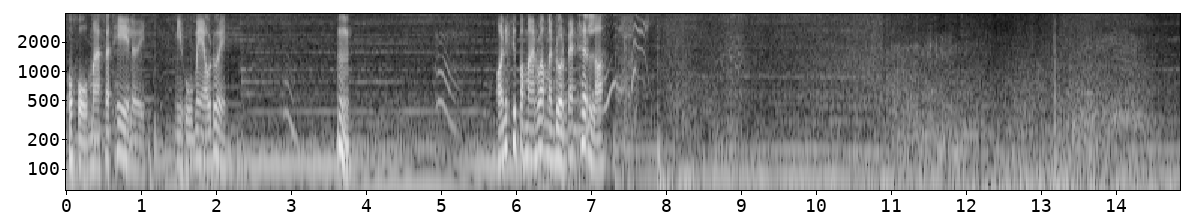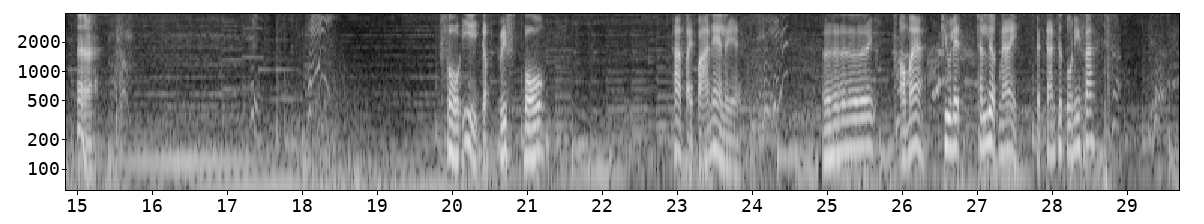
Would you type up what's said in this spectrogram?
โอ้โห มาสะเท่เลย มีหูแมวด้วยฮึมอ๋อ นี่คือประมาณว่ามันโดนแบทเทิลเหรอ อ่าโซอี้กับกริสโบ ถ้าสายฟ้าแน่เลยอะเฮ้ย เอามา ชิวเลตฉันเลือกนาย จัดการเจ้าตัวนี้ซะโห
